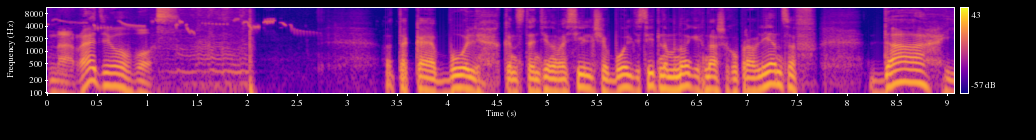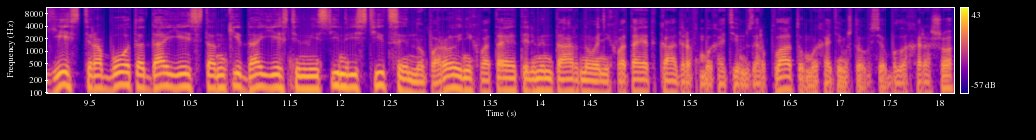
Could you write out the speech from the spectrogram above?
На радио ВОЗ. Вот такая боль Константина Васильевича, боль действительно многих наших управленцев – да, есть работа, да, есть станки, да, есть инвестиции, но порой не хватает элементарного, не хватает кадров. Мы хотим зарплату, мы хотим, чтобы все было хорошо,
